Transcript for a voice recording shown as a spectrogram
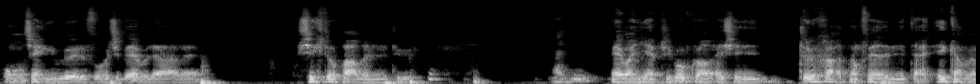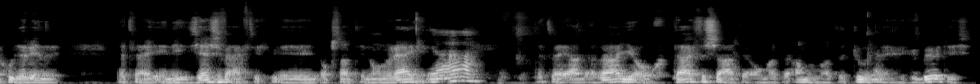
om ons heen gebeurde voor zover we daar eh, zicht op hadden natuurlijk. Maar Ja, want je hebt natuurlijk ook wel, als je teruggaat nog verder in de tijd. Ik kan me goed herinneren dat wij in 1956 eh, in opstand in Hongarije, Ja, dat wij aan de radio getuigd zaten om wat er allemaal wat er toen eh, gebeurd is.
